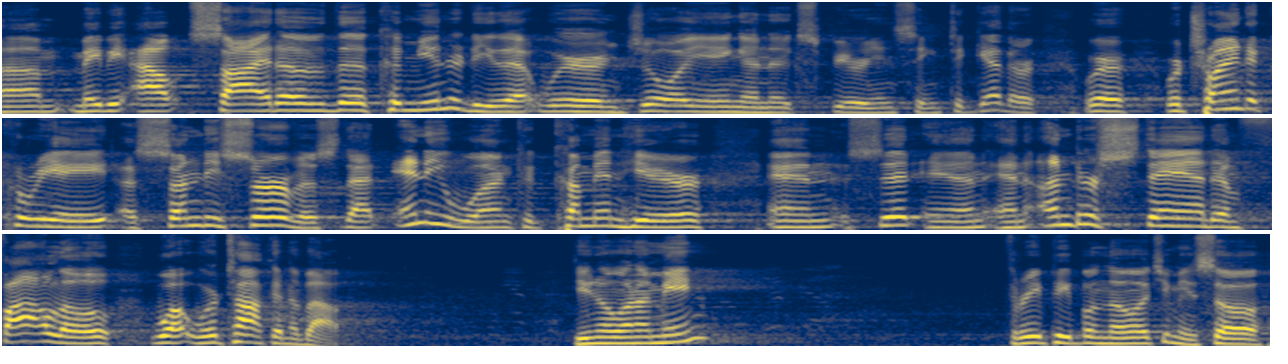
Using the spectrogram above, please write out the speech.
um, maybe outside of the community that we're enjoying and experiencing together. We're, we're trying to create a Sunday service that anyone could come in here and sit in and understand and follow what we're talking about. Do you know what I mean? Three people know what you mean. So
